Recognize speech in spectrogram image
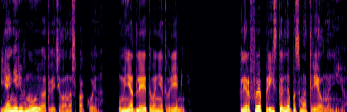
«Я не ревную», — ответила она спокойно. «У меня для этого нет времени». Клерфе пристально посмотрел на нее.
